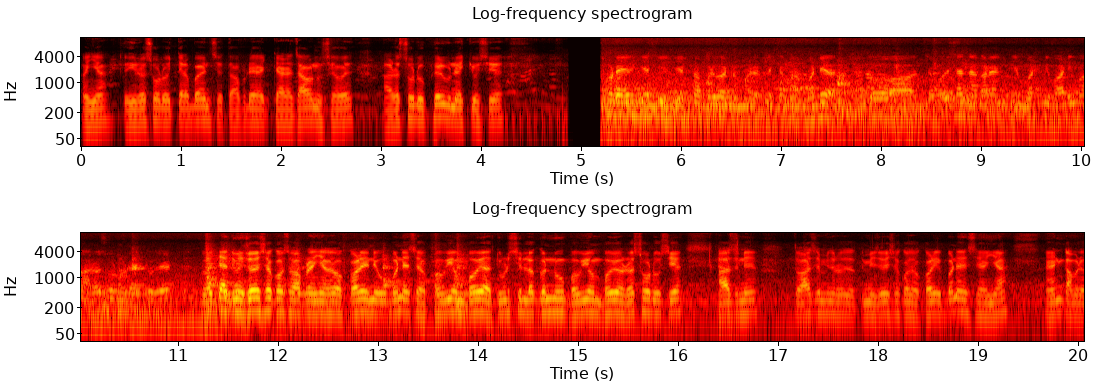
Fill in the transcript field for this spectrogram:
અહીંયા. તો એ રસોડું અત્યારે બંધ છે. તો આપણે અત્યારે જવાનું છે હવે. આ રસોડું ફેરવી નાખ્યું છે. થોડા છીએ જેઠા પરિવારનો મઢ એટલે કે મઢે તો વરસાદના કારણે મઠની વાડીમાં રસોડું રાખ્યું છે. તો અત્યારે તમે જોઈ શકો છો, આપણે અહીંયા કળીને એવું બને છે. ભવ્યમ ભવ્ય તુલસી લગ્નનું ભવ્યમ ભવ્ય રસોડું છે આજને. તો આજે મિત્રો, તમે જોઈ શકો છો, કળી બને છે અહીંયા. એન કામડે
